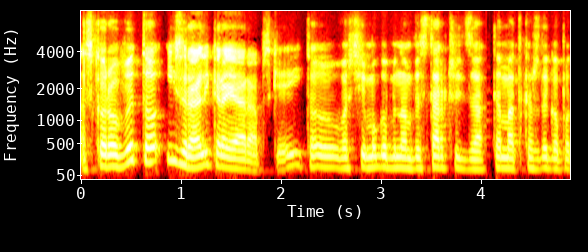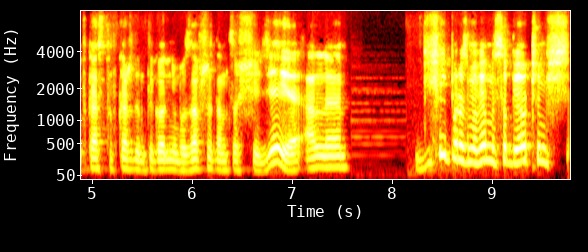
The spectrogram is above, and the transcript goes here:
A skoro wy to Izrael i kraje arabskie, to właściwie mogłoby nam wystarczyć za temat każdego podcastu w każdym tygodniu, bo zawsze tam coś się dzieje, ale dzisiaj porozmawiamy sobie o czymś,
